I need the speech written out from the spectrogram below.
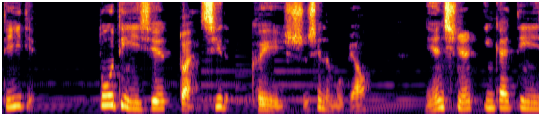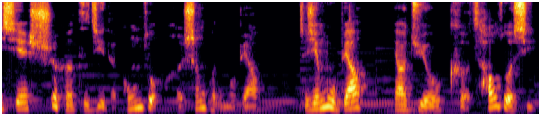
第一点，多定一些短期的可以实现的目标。年轻人应该定一些适合自己的工作和生活的目标，这些目标要具有可操作性，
